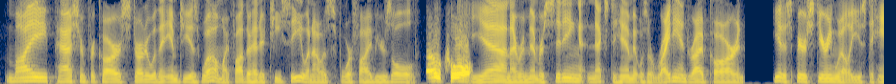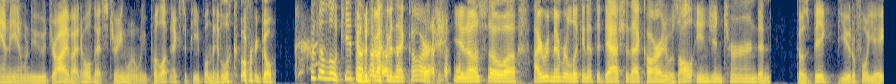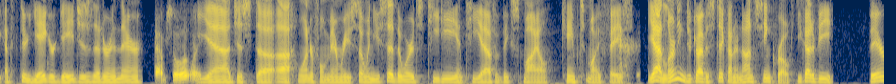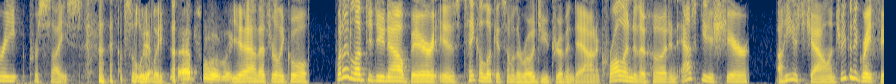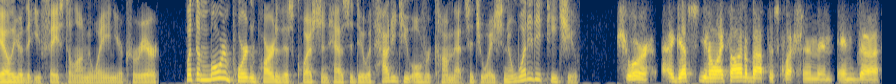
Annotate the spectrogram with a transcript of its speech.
My passion for cars started with an MG as well. My father had a TC when I was four or five years old. Oh, cool. Yeah, and I remember sitting next to him. It was a right hand drive car, and he had a spare steering wheel he used to hand me, and when we would drive, I'd hold that steering wheel and we'd pull up next to people, and they'd look over and go, What's that little kid doing driving that car? You know, so uh, I remember looking at the dash of that car, and it was all engine turned and those big, beautiful, I think they're Jaeger gauges that are in there. Absolutely. Yeah, just uh, uh, wonderful memories. So when you said the words TD and TF, a big smile came to my face. yeah, learning to drive a stick on a non synchro, you got to be very precise. absolutely. Yeah, absolutely. yeah, that's really cool. What I'd love to do now, Baer, is take a look at some of the roads you've driven down and crawl under the hood and ask you to share a huge challenge or even a great failure that you faced along the way in your career. But the more important part of this question has to do with how did you overcome that situation and what did it teach you? Sure. I guess, you know, I thought about this question and, and, uh,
